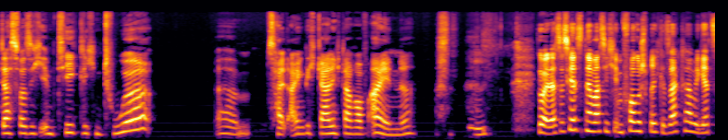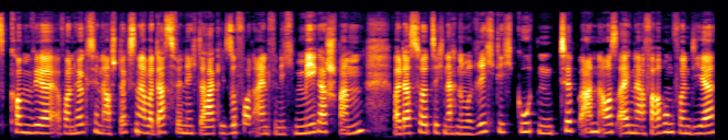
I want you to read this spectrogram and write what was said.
das, was ich im täglichen tue, ähm, zahlt eigentlich gar nicht darauf ein, ne? Mhm. Gut, das ist jetzt, ne, was ich im Vorgespräch gesagt habe. Jetzt kommen wir von Höchstchen auf Stöckchen, aber das finde ich, da hake ich sofort ein, finde ich mega spannend, weil das hört sich nach einem richtig guten Tipp an aus eigener Erfahrung von dir.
